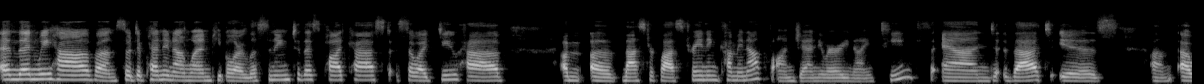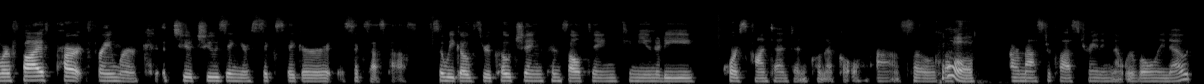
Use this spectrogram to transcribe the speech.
and then we have um, so depending on when people are listening to this podcast, so I do have a, a masterclass training coming up on January nineteenth, and that is um, our five part framework to choosing your six figure success path. So we go through coaching, consulting, community, course content, and clinical. Uh, so cool. Our masterclass training that we're rolling out.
